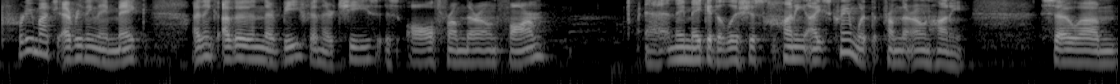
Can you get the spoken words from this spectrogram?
pretty much everything they make, I think, other than their beef and their cheese, is all from their own farm. And they make a delicious honey ice cream with from their own honey. So, um,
